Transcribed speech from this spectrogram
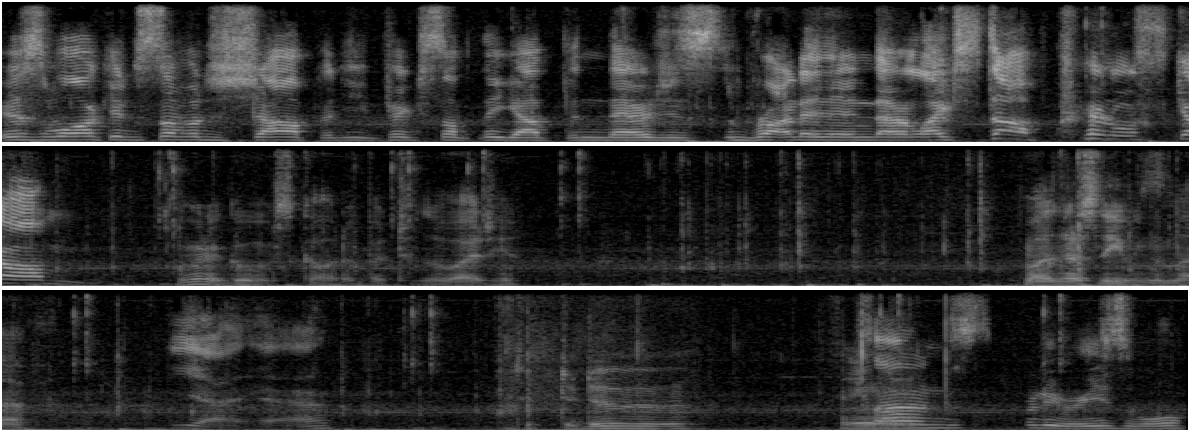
you just walk in someone's shop and you pick something up and they're just running in. They're like, "Stop, criminal scum!" I'm gonna go scout a bit to the right here. Well, just leaving the map. Yeah, yeah. Do do do. Anyone? Sounds pretty reasonable.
